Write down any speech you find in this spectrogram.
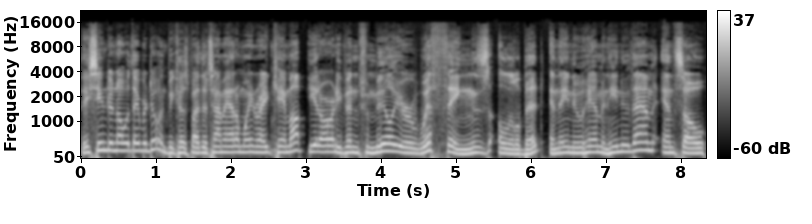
they seemed to know what they were doing because by the time adam wainwright came up he had already been familiar with things a little bit and they knew him and he knew them. And so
